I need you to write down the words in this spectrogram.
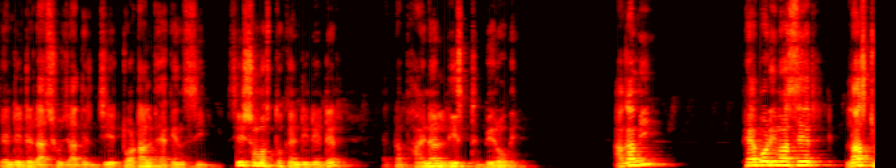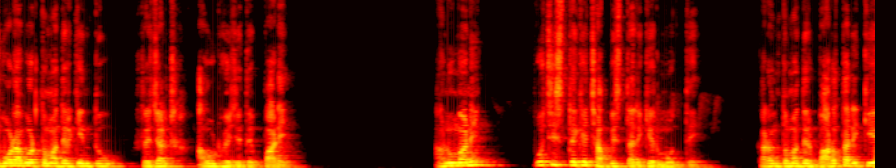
ক্যান্ডিডেট আছো যাদের যে টোটাল ভ্যাকেন্সি সেই সমস্ত ক্যান্ডিডেটের একটা ফাইনাল লিস্ট বেরোবে। আগামী ফেব্রুয়ারি মাসের লাস্ট বরাবর তোমাদের কিন্তু রেজাল্ট আউট হয়ে যেতে পারে। আনুমানিক পঁচিশ থেকে ছাব্বিশ তারিখের মধ্যে। কারণ তোমাদের বারো তারিখে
